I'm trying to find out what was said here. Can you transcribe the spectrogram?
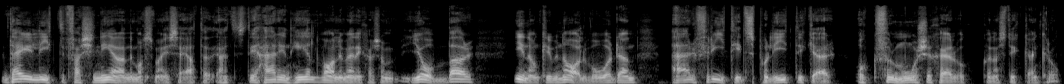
det här är ju lite fascinerande måste man ju säga. Att, att det här är en helt vanlig människa som jobbar inom kriminalvården, är fritidspolitiker och förmår sig själv att kunna stycka en kropp.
